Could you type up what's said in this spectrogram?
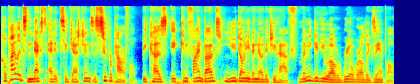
Copilot's next edit suggestions is super powerful because it can find bugs you don't even know that you have. Let me give you a real world example.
